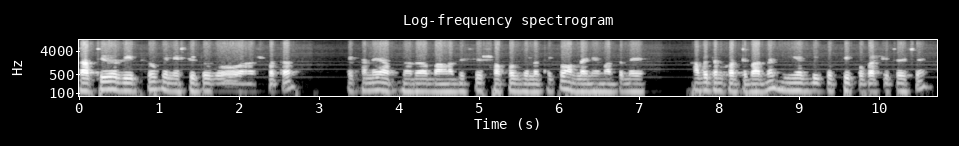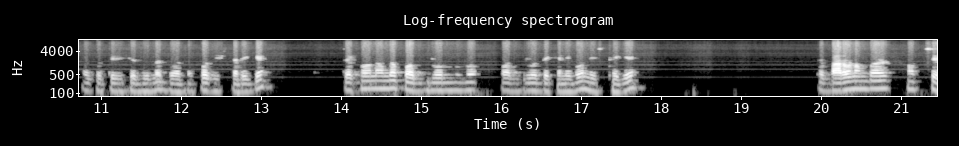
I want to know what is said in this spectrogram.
জাতীয় হৃদরোগ ইনস্টিটিউট ও হাসপাতাল। এখানে আপনারা বাংলাদেশের সকল জেলা থেকে অনলাইনের মাধ্যমে আবেদন করতে পারবেন। নিয়োগ বিজ্ঞপ্তি প্রকাশিত হয়েছে একত্রিশে জুলাই দু হাজার পঁচিশ তারিখে। দেখুন আমরা পদগুলো পদগুলো দেখে নিব নিচ থেকে। বারো নম্বর হচ্ছে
